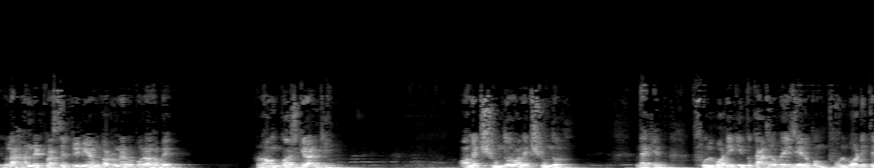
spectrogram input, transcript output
এগুলা হান্ড্রেড পার্সেন্ট প্রিমিয়াম কটনের উপরে হবে। রং গ্যারান্টি। অনেক সুন্দর অনেক সুন্দর। দেখেন ফুল বডি কিন্তু কাজ হবে এই যে এরকম। ফুল বডিতে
